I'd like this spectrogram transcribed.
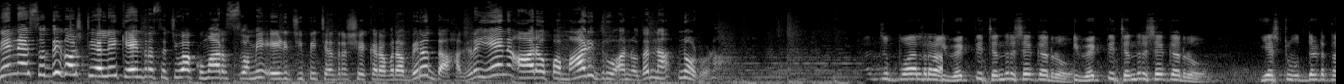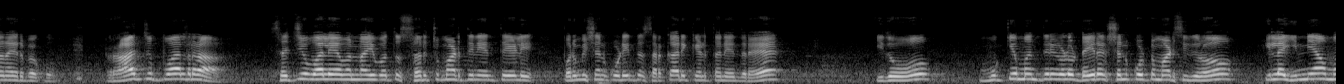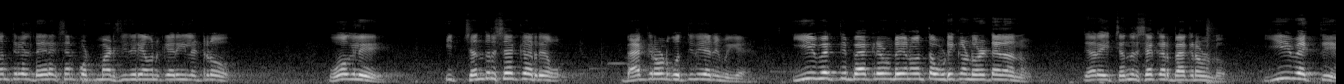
ನಿನ್ನೆ ಸುದ್ದಿಗೋಷ್ಠಿಯಲ್ಲಿ ಕೇಂದ್ರ ಸಚಿವ ಕುಮಾರಸ್ವಾಮಿ ಎಡಿಜಿಪಿ ಚಂದ್ರಶೇಖರ್ ಅವರ ವಿರುದ್ಧ ಹಾಗಾದ್ರೆ ಏನು ಆರೋಪ ಮಾಡಿದ್ರು ಅನ್ನೋದನ್ನ ನೋಡೋಣ. ರಾಜ್ಯಪಾಲರ ಈ ವ್ಯಕ್ತಿ ಚಂದ್ರಶೇಖರ್ ಈ ವ್ಯಕ್ತಿ ಚಂದ್ರಶೇಖರ್ ಎಷ್ಟು ಉದ್ದಟತನ ಇರಬೇಕು. ರಾಜ್ಯಪಾಲರ ಸಚಿವಾಲಯವನ್ನ ಇವತ್ತು ಸರ್ಚ್ ಮಾಡ್ತೀನಿ ಅಂತ ಹೇಳಿ ಪರ್ಮಿಷನ್ ಕೊಡಿ ಅಂತ ಸರ್ಕಾರ ಕೇಳ್ತಾನೆ ಅಂದ್ರೆ, ಇದು ಮುಖ್ಯಮಂತ್ರಿಗಳು ಡೈರೆಕ್ಷನ್ ಕೊಟ್ಟು ಮಾಡಿಸಿದಿರೋ, ಇಲ್ಲ ಇನ್ಯಾವ ಮಂತ್ರಿಗಳು ಡೈರೆಕ್ಷನ್ ಕೊಟ್ಟು ಮಾಡಿಸಿದಿರಿ ಅವನ ಕೇರಿ ಲೆಟ್ರು ಹೋಗ್ಲಿ. ಈ ಚಂದ್ರಶೇಖರ್ ಬ್ಯಾಕ್ಗ್ರೌಂಡ್ ಗೊತ್ತಿದೆಯಾ ನಿಮಗೆ? ಈ ವ್ಯಕ್ತಿ ಬ್ಯಾಕ್ಗ್ರೌಂಡ್ ಏನು ಅಂತ ಹುಡಿಕೊಂಡು ಹೊರಟೆ ನಾನು. ಯಾರ ಈ ಚಂದ್ರಶೇಖರ್ ಬ್ಯಾಕ್ಗ್ರೌಂಡು ಈ ವ್ಯಕ್ತಿ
